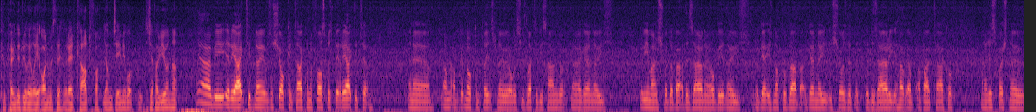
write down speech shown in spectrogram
compounded really late on with the, the, red card for young Jamie. What did you have a view on that? Yeah, he reacted. Now it was a shocking tackle in the first place, but he reacted to it. And uh, i have got no complaints now. Obviously, he's lifted his hands up. Now again, now he's the wee man showed a bit of desire now, albeit now he's he'll get his knuckles wrapped, but again now he shows the, the, the desire, he with a, a, bad tackle. And I just wish now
